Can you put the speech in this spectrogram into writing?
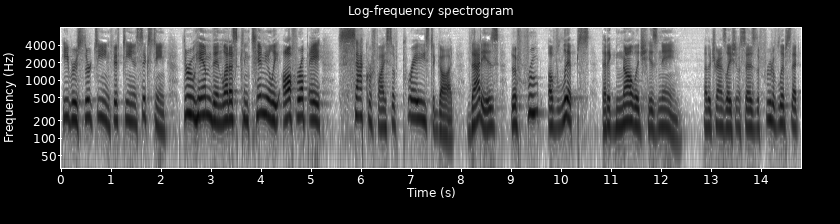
Hebrews 13, 15, and 16. Through him, then, let us continually offer up a sacrifice of praise to God. That is the fruit of lips that acknowledge his name. Another translation says the fruit of lips that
